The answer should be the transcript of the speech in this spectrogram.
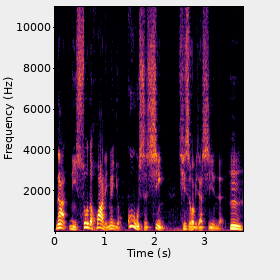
那你说的话里面有故事性，其实会比较吸引人。嗯。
